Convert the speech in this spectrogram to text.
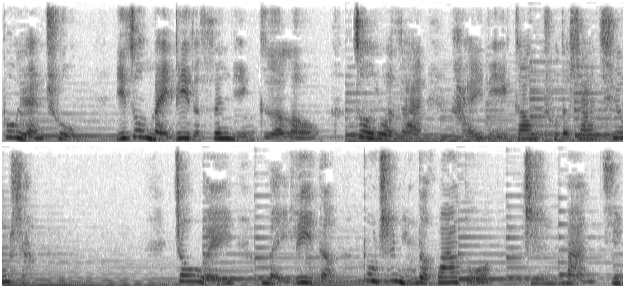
不远处，一座美丽的森林阁楼坐落在海底高处的沙丘上，周围美丽的。不知名的花朵枝蔓劲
